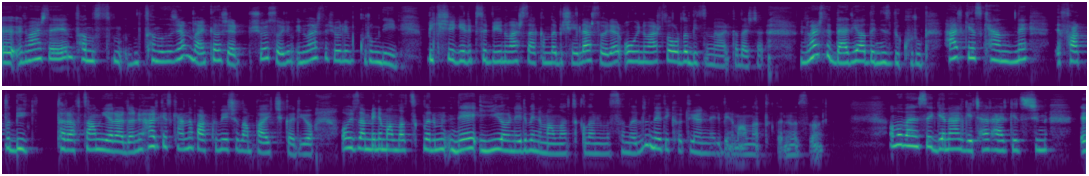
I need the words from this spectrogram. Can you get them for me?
Eee, üniversiteyi tanıt tanıtacağım da arkadaşlar şöyle söyleyeyim, üniversite şöyle bir kurum değil. Bir kişi gelip size bir üniversite hakkında bir şeyler söyler, o üniversite orada bitmiyor arkadaşlar. Üniversite derya deniz bir kurum. Herkes kendine e, farklı bir taraftan yararlanıyor. Herkes kendine farklı bir açıdan pay çıkarıyor. O yüzden benim anlattıklarımın ne iyi yönleri benim anlattıklarımın sınırlı ne de kötü yönleri benim anlattıklarımın sınırlı. Ama ben size genel geçer herkes için e,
